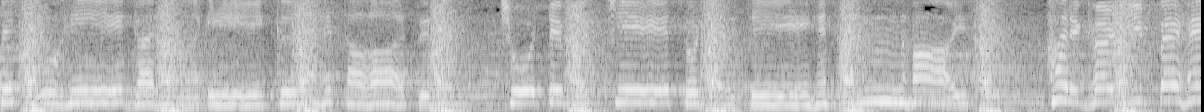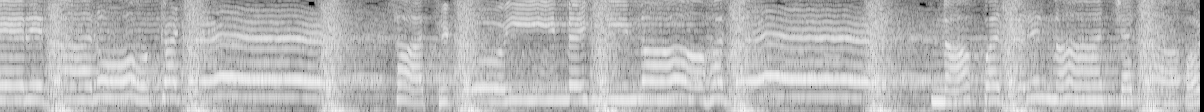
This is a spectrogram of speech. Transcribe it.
پہ کوہے گرا، ایک احساس ہے۔ چھوٹے بچے تو ڈرتے ہیں تنہائی سے۔ ہر گھڑی پہر داروں کا ڈر۔ ساتھ کوئی نہیں نہ نہ پدر، نہ چچا اور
